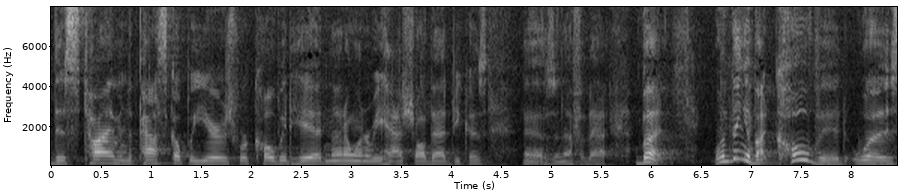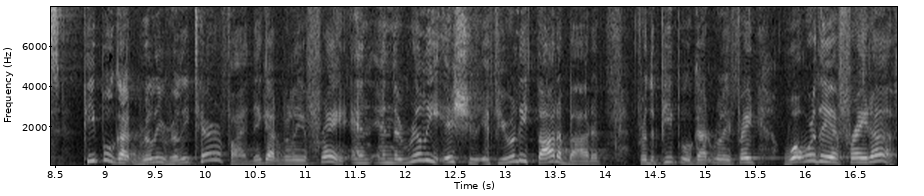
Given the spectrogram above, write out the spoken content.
this time in the past couple years where COVID hit, and I don't want to rehash all that because there's enough of that. But one thing about COVID was people got really, really terrified. They got really afraid. And, and the really issue, if you really thought about it, for the people who got really afraid, what were they afraid of?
